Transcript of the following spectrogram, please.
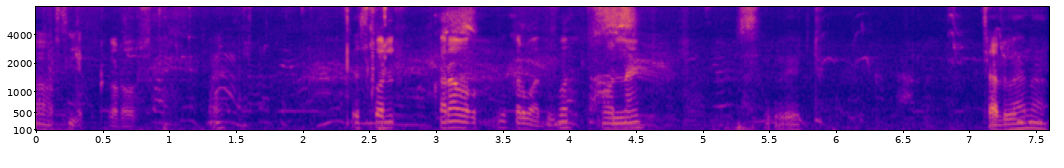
हाँ सिलेक्ट करो उसको हाँ? इसको करा करवा दूँगा ऑनलाइन चालू है ना?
